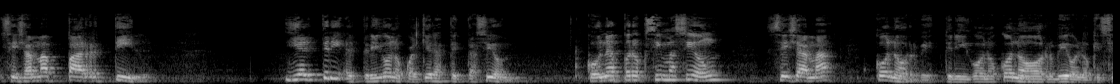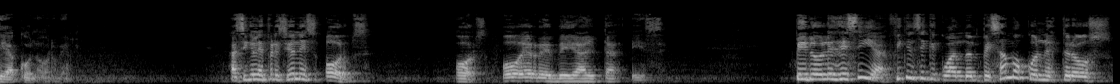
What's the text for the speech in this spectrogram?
se llama partil. Y el, tri, el trígono, cualquier expectación, con aproximación se llama conorbe, trígono conorbe o lo que sea conorbe. Así que la expresión es orbs, orbs, O-R-B alta S. Pero les decía, fíjense que cuando empezamos con nuestros,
